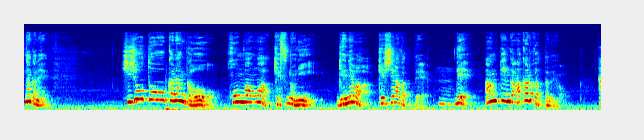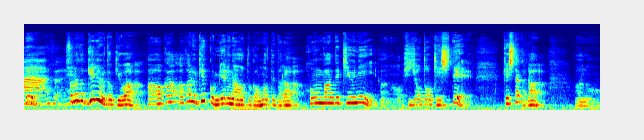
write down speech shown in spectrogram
なんかね非常灯かなんかを本番は消すのにゲネは消してなかった。うん。で暗転が明るかったのよああそうね。そのゲネの時はあ明明るい結構見えるなとか思ってたら本番で急にあの非常灯を消して消したからあの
